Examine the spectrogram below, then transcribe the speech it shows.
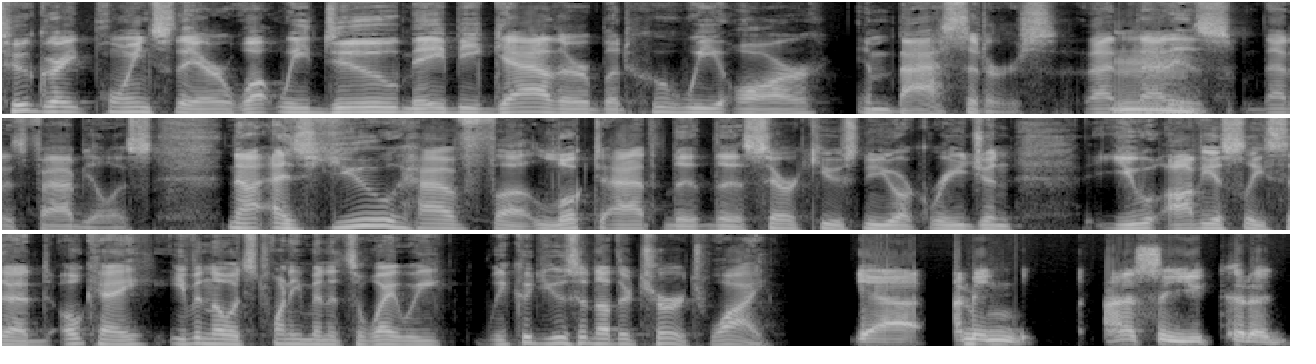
Two great points there. What we do may be gather, but who we are ambassadors. That mm. that is that is fabulous. Now, as you have uh, looked at the the Syracuse, New York region, you obviously said, okay, even though it's twenty minutes away, we we could use another church. Why? Yeah, I mean, honestly, you could have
